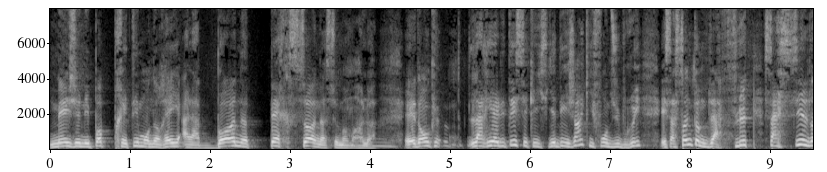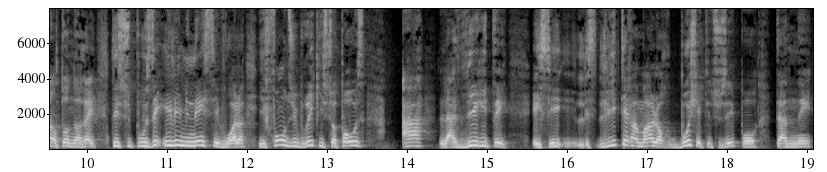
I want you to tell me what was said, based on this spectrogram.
mais je n'ai pas prêté mon oreille à la bonne personne à ce moment-là. Et donc, la réalité, c'est qu'il y a des gens qui font du bruit et ça sonne comme de la flûte, ça cille dans ton oreille. Tu es supposé éliminer ces voix-là. Ils font du bruit qui s'oppose à la vérité. Et c'est littéralement, leur bouche est utilisée pour t'amener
